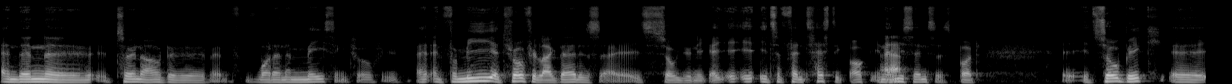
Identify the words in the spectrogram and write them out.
and then uh, it turned out uh, what an amazing trophy. And, and, for me a trophy like that is uh, it's so unique. It, it, it's a fantastic buck in yeah. any senses but it's so big uh,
